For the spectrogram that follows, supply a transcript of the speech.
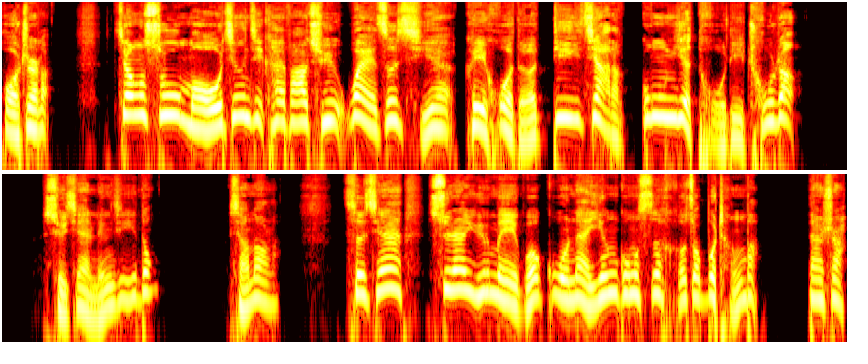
获知了江苏某经济开发区外资企业可以获得低价的工业土地出让，徐倩灵机一动，想到了此前虽然与美国固耐英公司合作不成吧，但是啊，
